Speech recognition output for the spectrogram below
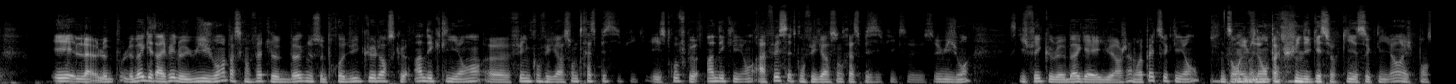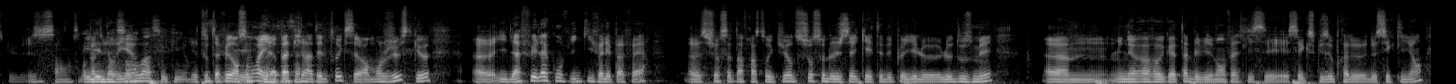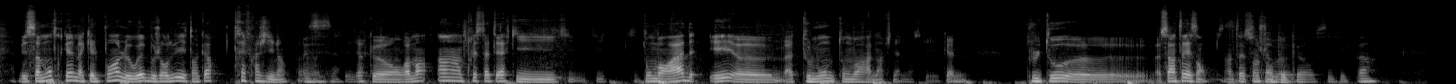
et le, bug est arrivé le 8 juin parce qu'en fait le bug ne se produit que lorsque un des clients euh, fait une configuration très spécifique. Et il se trouve qu'un des clients a fait cette configuration très spécifique ce, 8 juin, ce qui fait que le bug a eu lieu. Alors j'aimerais pas être ce client. Ils n'ont évidemment pas communiqué sur qui est ce client et je pense que ça, ça Il est dans son droit ce client. Il est tout à fait dans son droit. Il n'a pas piraté le truc. C'est vraiment juste que euh, il a fait la config qu'il fallait pas faire. Euh, sur cette infrastructure, sur ce logiciel qui a été déployé le 12 mai. Euh, une erreur regrettable, évidemment, Fastly s'est excusé auprès de, ses clients, mais ça montre quand même à quel point le web aujourd'hui est encore très fragile. Hein. C'est-à-dire qu'on vraiment un prestataire qui, qui, tombe en rade et euh, bah, tout le monde tombe en rade hein, finalement, ce qui est quand même plutôt. Euh, c'est intéressant. C'est intéressant. Ça fait un peu peur aussi quelque part.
